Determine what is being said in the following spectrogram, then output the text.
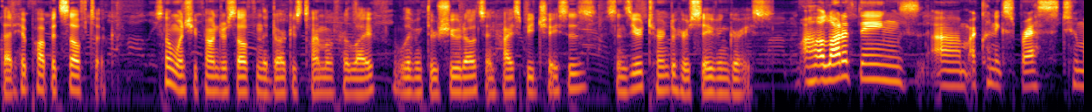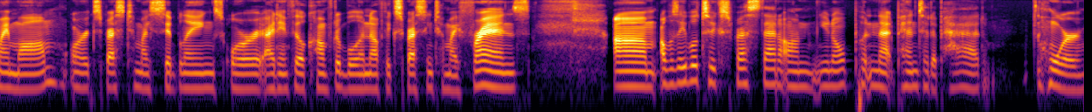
that hip hop itself took. So when she found herself in the darkest time of her life, living through shootouts and high speed chases, Sinzere turned to her saving grace. A a lot of things um, I couldn't express to my mom or express to my siblings, or I didn't feel comfortable enough expressing to my friends. Um, I was able to express that on, you know, putting that pen to the pad or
